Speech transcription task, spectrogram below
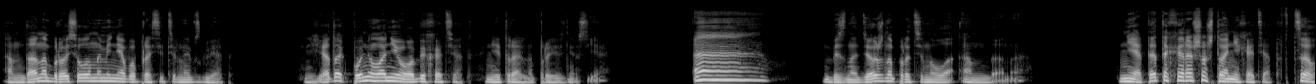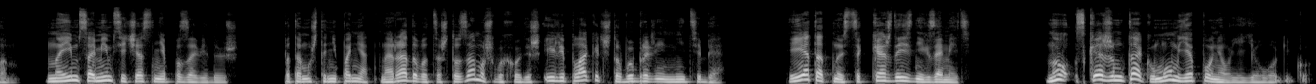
Андана бросила на меня вопросительный взгляд. «Я так понял, они обе хотят», — нейтрально произнес я. а безнадежно протянула Андана. «Нет, это хорошо, что они хотят, в целом. Но им самим сейчас не позавидуешь потому что непонятно, радоваться, что замуж выходишь, или плакать, что выбрали не тебя. И это относится к каждой из них, заметь. Ну, скажем так, умом я понял ее логику.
